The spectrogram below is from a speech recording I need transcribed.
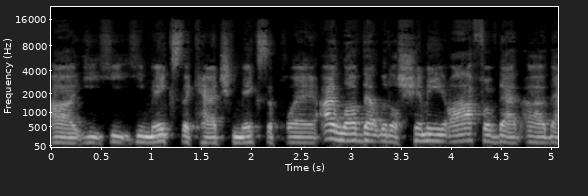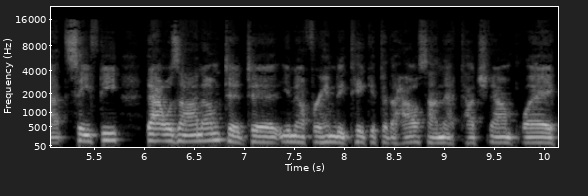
Uh, he he he makes the catch. He makes the play. I love that little shimmy off of that uh, that safety that was on him to to you know for him to take it to the house on that touchdown play.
